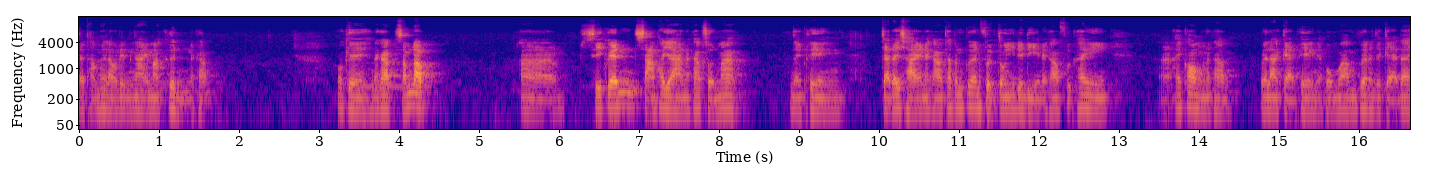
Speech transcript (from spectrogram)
จะทำให้เราเล่นง่ายมากขึ้นนะครับโอเคนะครับสำหรับซีเควนซ์สามพยางนะครับ ส่วนมากในเพลงจะได้ใช้นะครับ ถ้าเพื่อนๆฝึกตรงนี้ดีๆนะครับ ฝึกให้ ให้คล่องนะครับ เวลาแกะเพลงเนี่ยผมว่าเพื่อนๆน่าจะแกะได้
